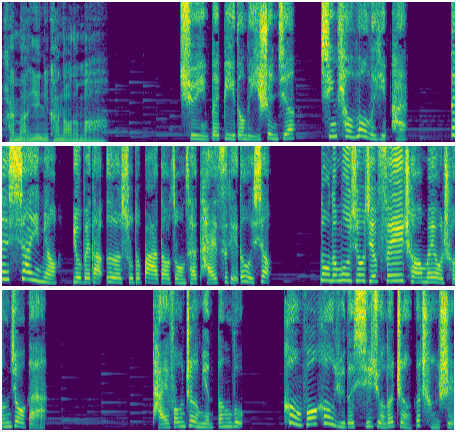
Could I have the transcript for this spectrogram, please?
还满意你看到的吗？”曲颖被壁咚的一瞬间，心跳漏了一拍，但下一秒又被他恶俗的霸道总裁台词给逗笑，弄得穆修杰非常没有成就感。台风正面登陆，横风横雨的席卷了整个城市，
